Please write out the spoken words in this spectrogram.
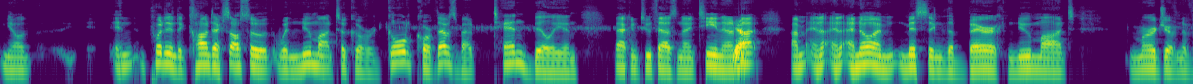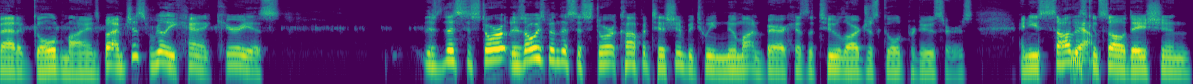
you know, and put into context also when Newmont took over Goldcorp, that was about 10 billion back in 2019. And I'm not, I'm, and, and I know I'm missing the Barrick Newmont merger of Nevada gold mines, but I'm just really kind of curious. There's this historic, there's always been this historic competition between Newmont and Barrick as the two largest gold producers. And you saw this yeah. consolidation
